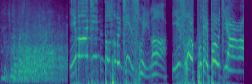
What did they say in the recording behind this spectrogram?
姨妈巾都他妈进水了你说不得爆浆啊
